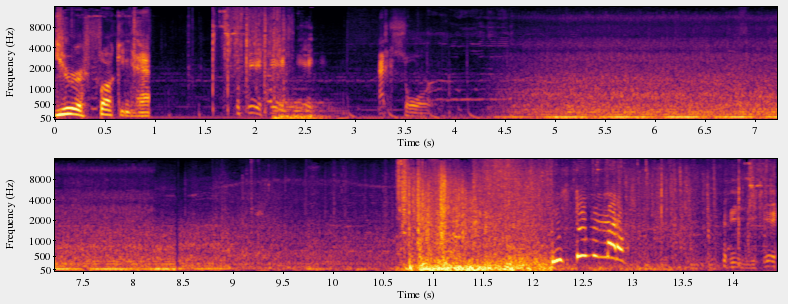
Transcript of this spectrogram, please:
you're a fucking hack. Exor.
